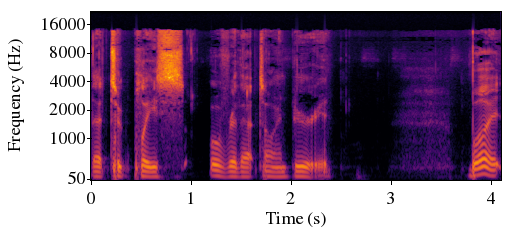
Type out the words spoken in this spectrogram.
that took place over that time period. But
